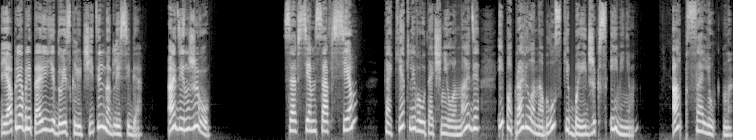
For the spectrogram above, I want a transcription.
Я приобретаю еду исключительно для себя. Один живу». «Совсем-совсем?» — кокетливо уточнила Надя и поправила на блузке бейджик с именем. «Абсолютно»,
